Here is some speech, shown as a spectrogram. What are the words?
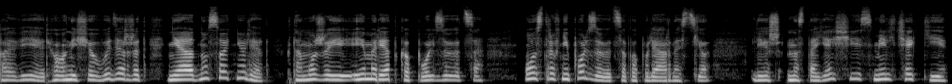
Поверь, он еще выдержит не одну сотню лет, к тому же им редко пользуются. Остров не пользуется популярностью, лишь настоящие смельчаки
